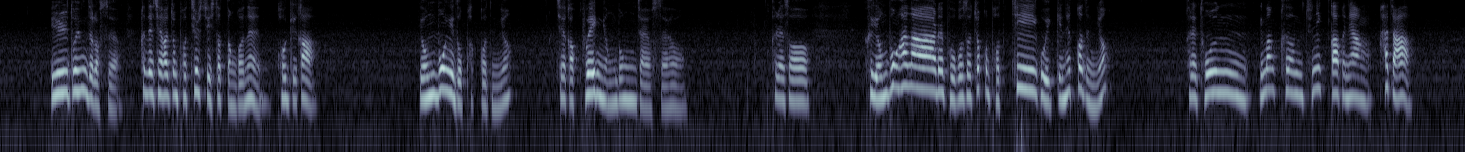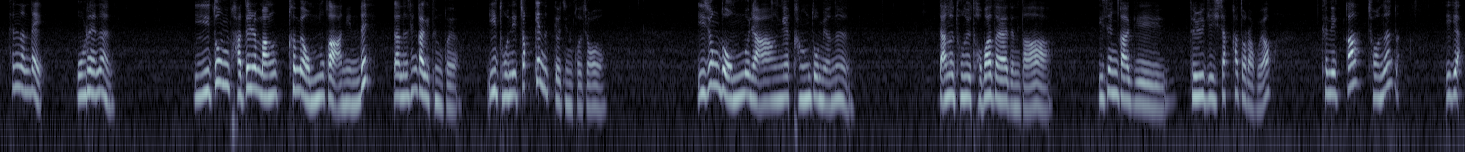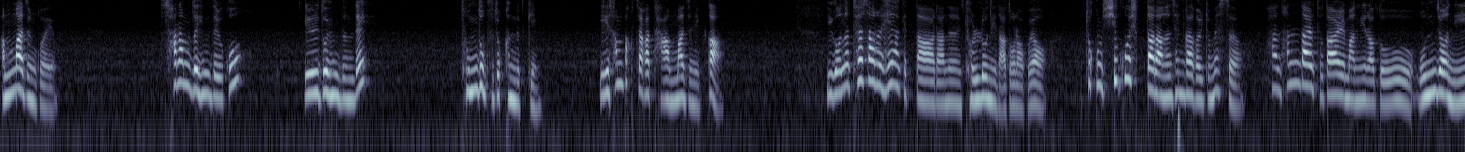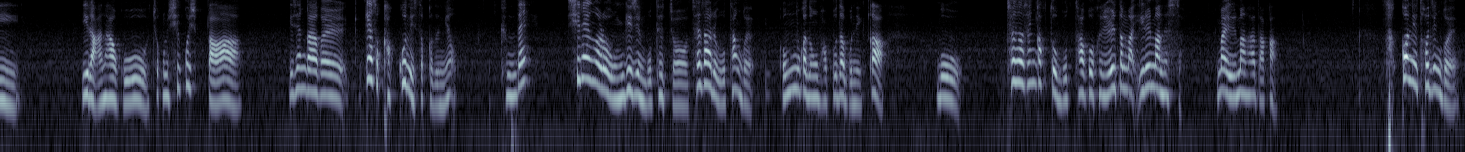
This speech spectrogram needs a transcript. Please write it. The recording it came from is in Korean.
일도 힘들었어요. 근데 제가 좀 버틸 수 있었던 거는 거기가 연봉이 높았거든요. 제가 고액 연봉자였어요. 그래서 그 연봉 하나를 보고서 조금 버티고 있긴 했거든요. 그래 돈 이만큼 주니까 그냥 하자 했는데 올해는 이 돈 받을 만큼의 업무가 아닌데? 라는 생각이 든 거예요. 이 돈이 적게 느껴진 거죠. 이 정도 업무량의 강도면은 나는 돈을 더 받아야 된다. 이 생각이 들기 시작하더라고요. 그러니까 저는 이게 안 맞은 거예요. 사람도 힘들고 일도 힘든데 돈도 부족한 느낌. 이게 삼박자가 다 안 맞으니까 이거는 퇴사를 해야겠다라는 결론이 나더라고요. 조금 쉬고 싶다라는 생각을 좀 했어요. 한 한 달, 두 달만이라도 온전히 일 안 하고 조금 쉬고 싶다. 이 생각을 계속 갖고는 있었거든요. 근데 실행으로 옮기진 못했죠. 퇴사를 못한 거예요. 업무가 너무 바쁘다 보니까 뭐 퇴사 생각도 못하고 그냥 일단 막 일만 했어. 막 일만 하다가 사건이 터진 거예요.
